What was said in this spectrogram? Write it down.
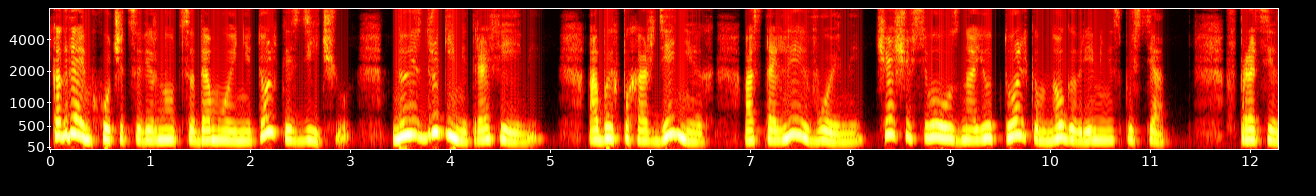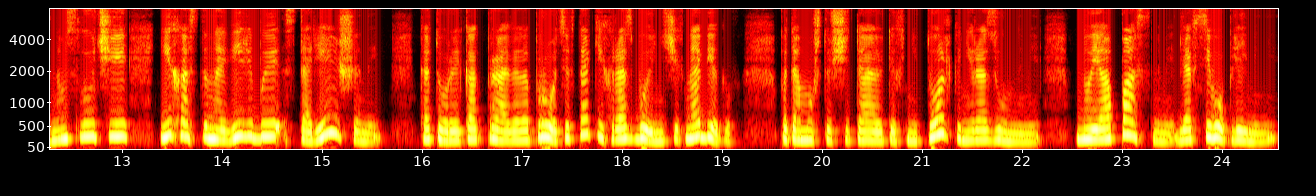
когда им хочется вернуться домой не только с дичью, но и с другими трофеями. Об их похождениях остальные воины чаще всего узнают только много времени спустя. В противном случае их остановили бы старейшины, которые, как правило, против таких разбойничьих набегов, потому что считают их не только неразумными, но и опасными для всего племени.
